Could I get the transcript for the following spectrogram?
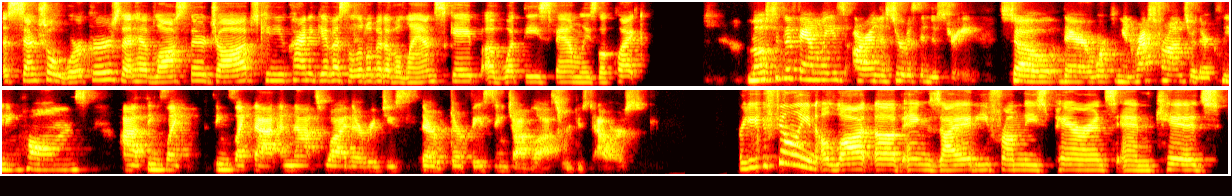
essential workers that have lost their jobs? Can you kind of give us a little bit of a landscape of what these families look like? Most of the families are in the service industry, so they're working in restaurants or they're cleaning homes, uh, things like things like that, and that's why they're reduced. They're they're facing job loss, reduced hours. Are you feeling a lot of anxiety from these parents and kids?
